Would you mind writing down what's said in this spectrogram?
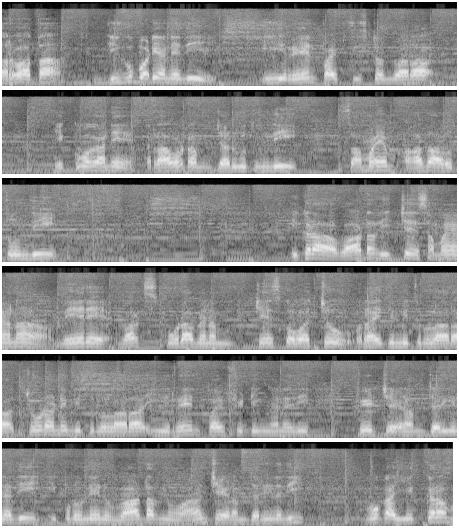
తర్వాత దిగుబడి అనేది ఈ రెయిన్ పైప్ సిస్టమ్ ద్వారా ఎక్కువగానే రావడం జరుగుతుంది. సమయం ఆదా అవుతుంది. ఇక్కడ వాటర్ ఇచ్చే సమయాన వేరే వర్క్స్ కూడా మనం చేసుకోవచ్చు. రైతు మిత్రులారా చూడండి మిత్రులారా ఈ రెయిన్ పైప్ ఫిట్టింగ్ అనేది ఫిట్ చేయడం జరిగినది. ఇప్పుడు నేను వాటర్ను ఆన్ చేయడం జరిగినది. ఒక ఎకరం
